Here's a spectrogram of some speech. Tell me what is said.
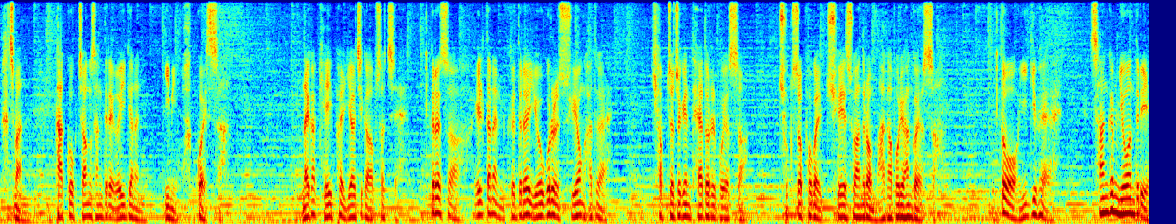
하지만 각국 정상들의 의견은 이미 확고했어. 내가 개입할 여지가 없었지. 그래서 일단은 그들의 요구를 수용하되 협조적인 태도를 보였어 축소폭을 최소한으로 막아보려 한 거였어. 또 이 기회에 상급 요원들이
